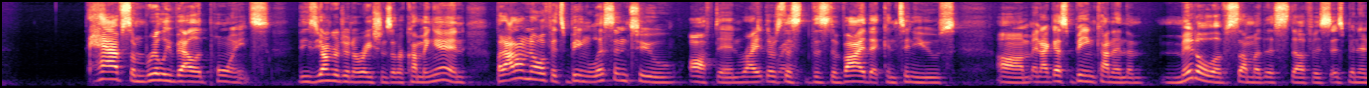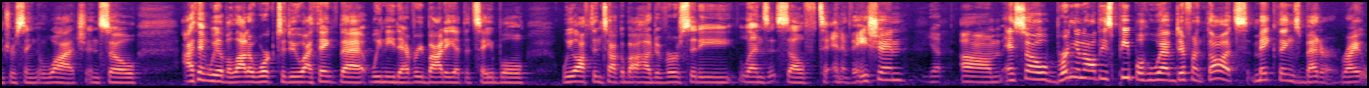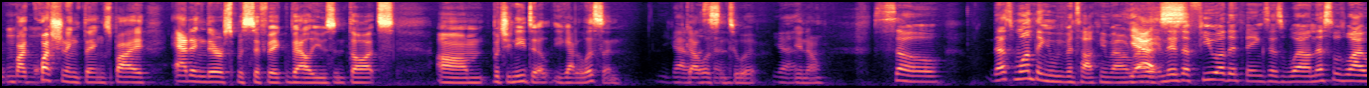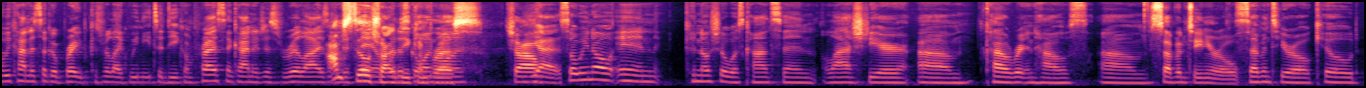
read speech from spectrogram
have some really valid points these younger generations that are coming in but i don't know if it's being listened to often right there's this this divide that continues um, and i guess being kind of in the middle of some of this stuff is, has been interesting to watch and so i think we have a lot of work to do i think that we need everybody at the table we often talk about how diversity lends itself to innovation Yep. um, and so bringing all these people who have different thoughts make things better, right? By Mm-hmm. questioning things, by adding their specific values and thoughts. Um, but you need to, you got to listen. You got to listen. to it. Yeah. You know? So that's one thing we've been talking about, right? Yes. And there's a few other things as well. And this was why we kind of took a break because we're like, we need to decompress and kind of just realize. I'm still trying what to is going on. decompress. Child. Yeah. So we know in Kenosha, Wisconsin, last year, um, Kyle Rittenhouse, um, 17 year old. 17 year old, killed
